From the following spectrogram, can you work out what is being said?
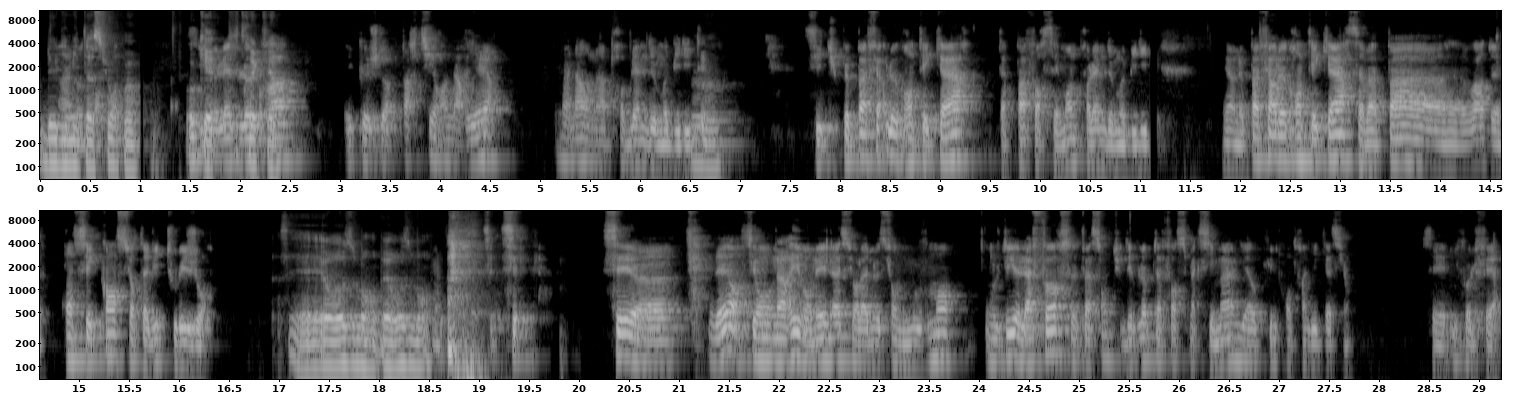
des limitations, quoi. Ok, si je lève le bras et que je dois partir en arrière, ben là on a un problème de mobilité. Hmm. Si tu peux pas faire le grand écart, tu n'as pas forcément de problème de mobilité. Et ne pas faire le grand écart, ça va pas avoir de conséquences sur ta vie de tous les jours. C'est heureusement, heureusement. C'est euh, d'ailleurs, si on arrive, on est là sur la notion de mouvement. On dit la force, de toute façon, tu développes ta force maximale, il n'y a aucune contre-indication. Il faut le faire.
